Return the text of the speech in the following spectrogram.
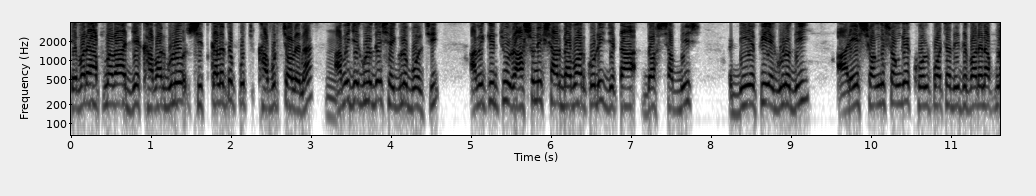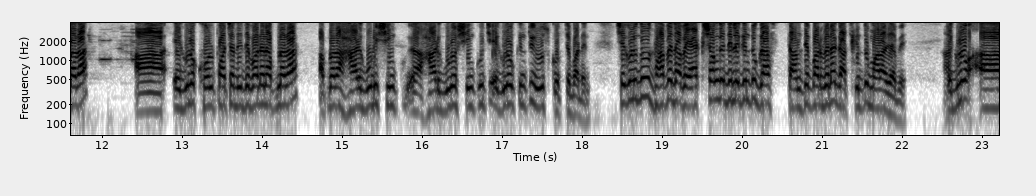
এবারে আপনারা যে খাবারগুলো শীতকালে তো প্রচুর খাবার চলে না আমি যেগুলো দিই সেগুলো বলছি। আমি কিন্তু রাসায়নিক সার ব্যবহার করি যেটা দশ ছাব্বিশ ডিএপি এগুলো দিই। আর এর সঙ্গে সঙ্গে খোল পচা দিতে পারেন আপনারা। এগুলো খোল পচা দিতে পারেন আপনারা। আপনারা হাড়গুড়ি হাড়গুঁড়ো শিংকুচি এগুলো কিন্তু ইউজ করতে পারেন। সেগুলো কিন্তু ধাপে ধাপে একসঙ্গে দিলে কিন্তু গাছ টানতে পারবে না গাছ কিন্তু মারা যাবে। এগুলো আহ,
